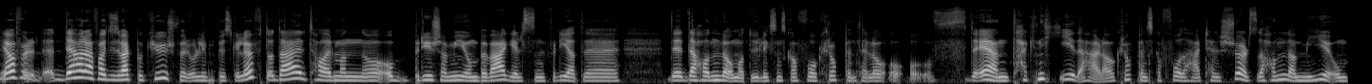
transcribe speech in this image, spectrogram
Ja, for det har jeg faktisk vært på kurs for olympiske løft, og der tar man og, og bryr seg mye om bevegelsen, fordi at det, det, det handler om at du liksom skal få kroppen til å, å, å Det er en teknikk i det her, da, og kroppen skal få det her til sjøl, så det handler mye om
